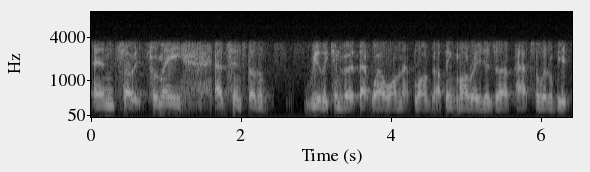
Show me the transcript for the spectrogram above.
And so for me, AdSense doesn't really convert that well on that blog. I think my readers are perhaps a little bit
